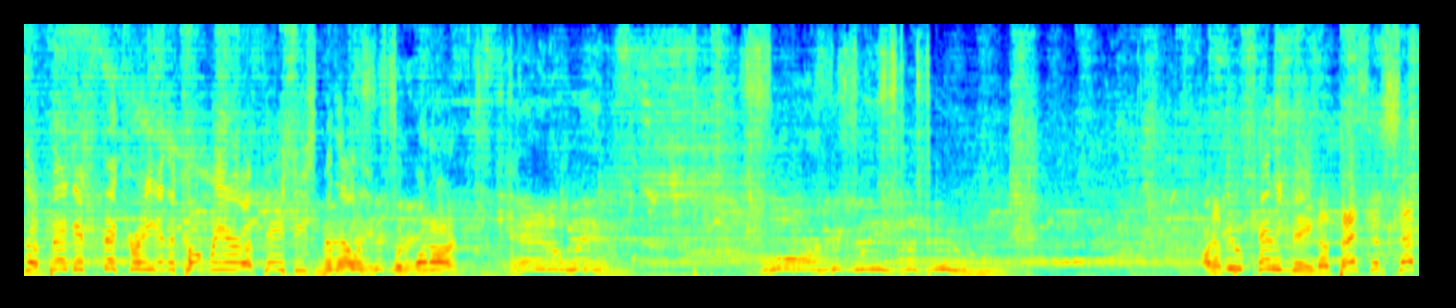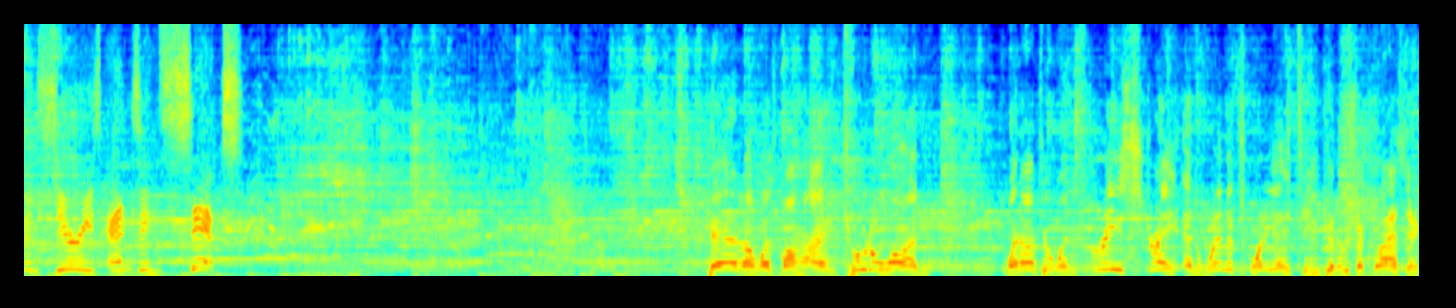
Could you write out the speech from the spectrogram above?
the biggest victory in the career of KC Spinelli With this with one arm. Canada wins. Four victories to two. Are The- you kidding me? The best of seven series ends in six. Canada was behind two to one, went on to win three straight and win the 2018 Canusa Classic.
